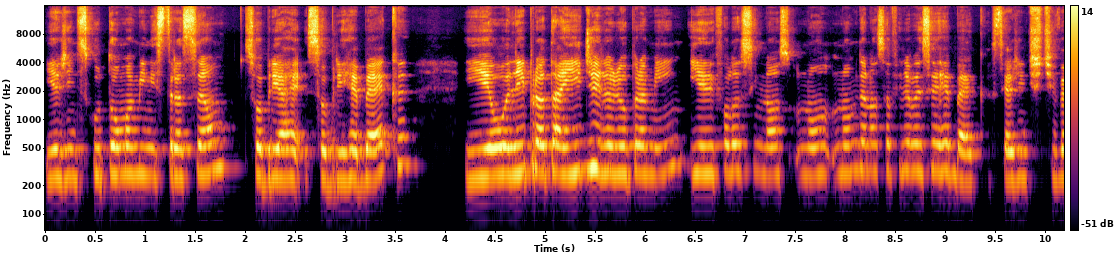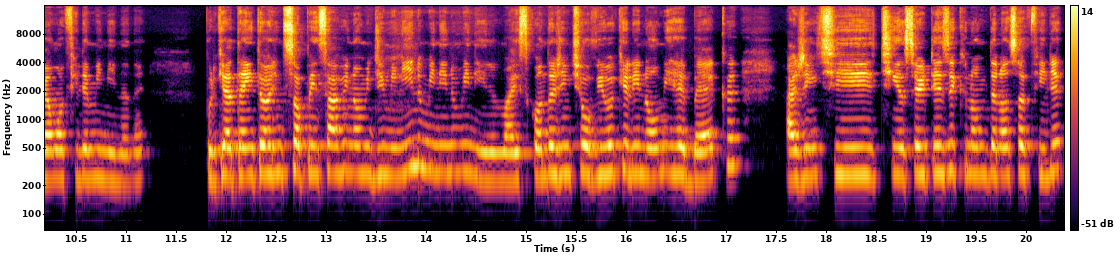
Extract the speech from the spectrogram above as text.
e a gente escutou uma ministração sobre, sobre Rebeca. E eu olhei para o Ataíde, ele olhou para mim e ele falou assim: Nossa, o nome da nossa filha vai ser Rebeca, se a gente tiver uma filha menina, né? Porque até então a gente só pensava em nome de menino, menino, menino. Mas quando a gente ouviu aquele nome Rebeca, a gente tinha certeza que o nome da nossa filha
